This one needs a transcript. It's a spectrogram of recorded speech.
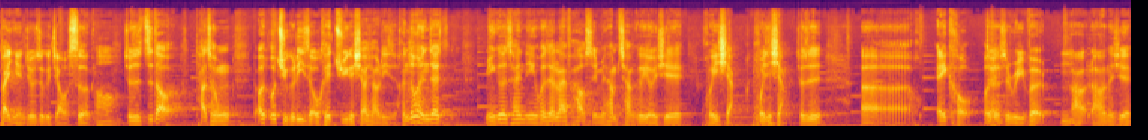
扮演就是这个角色嘛，哦。就是知道他从，呃，我举个例子，我可以举一个小小例子，很多人在民歌餐厅或者 live house 里面，他们唱歌有一些回响、混响，就是呃 echo 或者是 reverb，然后然后那些。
